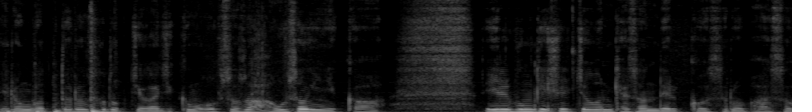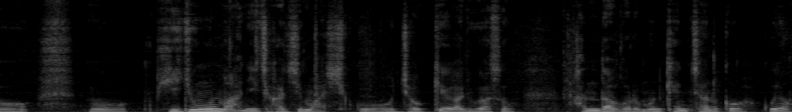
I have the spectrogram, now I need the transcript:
이런 것들은 소독제가 지금 없어서 아우성이니까 1분기 실적은 개선될 것으로 봐서 뭐 비중을 많이 가지 마시고 적게 가지고 가서 한다 그러면 괜찮을 것 같고요.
